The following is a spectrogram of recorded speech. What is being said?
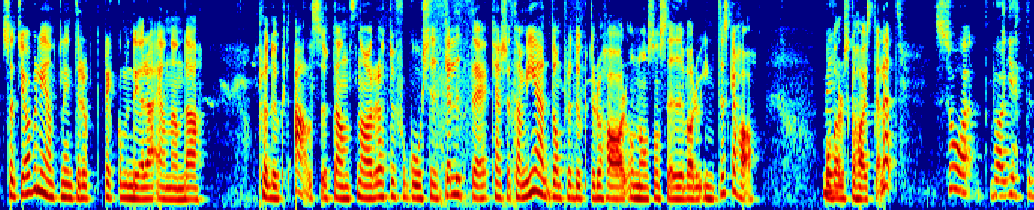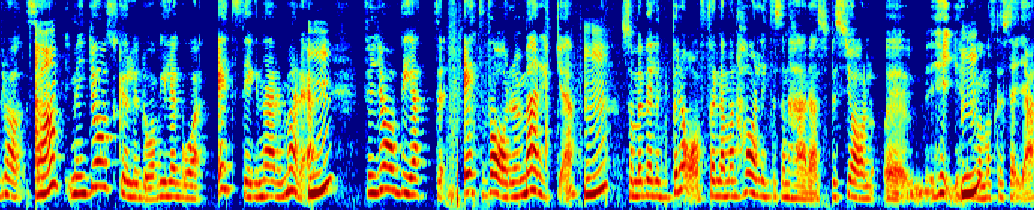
Så att jag vill egentligen inte re- rekommendera en enda produkt alls. Utan snarare att du får gå och kika lite. Kanske ta med de produkter du har och någon som säger vad du inte ska ha. Och Men- vad du ska ha istället. Så var jättebra sagt. Ja. Men jag skulle då vilja gå ett steg närmare. Mm. För jag vet ett varumärke Mm. som är väldigt bra för när man har lite sån här specialhy, eh, hy, Mm. vad man ska säga.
